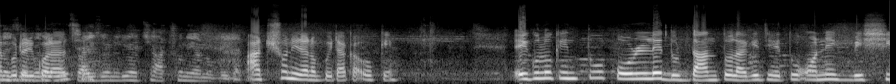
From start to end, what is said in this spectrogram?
এম্ব্রয়ডারি করা আছে। প্রাইস অনলি হচ্ছে 899 টাকা। আটশো নিরানব্বই টাকা ওকে এগুলো কিন্তু পরলে দুর্দান্ত লাগে যেহেতু অনেক বেশি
